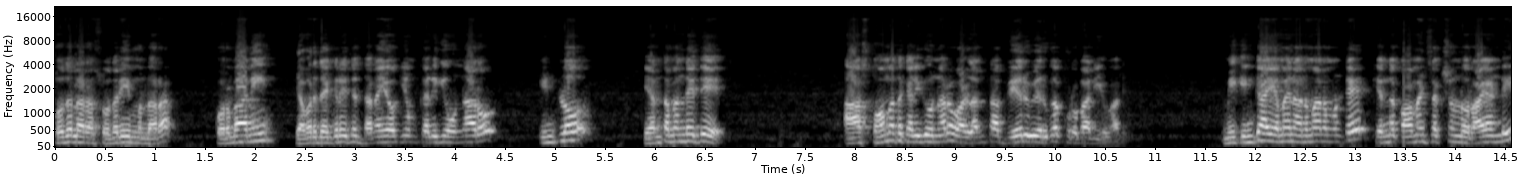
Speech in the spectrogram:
సోదరులారా సోదరీములారా కుర్బానీ ఎవరి దగ్గర అయితే ధనయోగ్యం కలిగి ఉన్నారో ఇంట్లో ఎంతమంది అయితే ఆ స్తోమత కలిగి ఉన్నారో వాళ్ళంతా వేరు వేరుగా కుర్బానీ ఇవ్వాలి. మీకు ఇంకా ఏమైనా అనుమానం ఉంటే కింద కామెంట్ సెక్షన్లో రాయండి.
